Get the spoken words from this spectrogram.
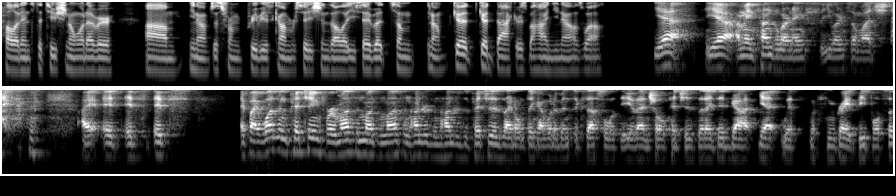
call it institutional, whatever um, you know, just from previous conversations, I'll let you say, but some, you know, good, good backers behind you now as well. Yeah. Yeah. I mean, tons of learnings. You learn so much. I, it, it's, it's, if I wasn't pitching for months and months and months and hundreds and hundreds of pitches, I don't think I would have been successful with the eventual pitches that I did got get with with some great people. So,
